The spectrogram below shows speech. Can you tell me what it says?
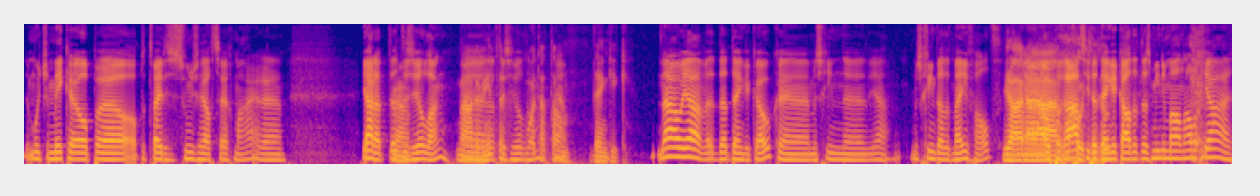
dan moet je mikken op, eh, op de tweede seizoenshelft, zeg maar. Eh, ja, dat, dat Ja. is heel lang. Na de Eh, winter dat is heel wordt lang, dat dan, ja. denk ik. Nou ja, dat denk ik ook. Misschien, ja, misschien dat het meevalt. Ja, nou ja, een operatie, goed, dat denk ik altijd, dat is minimaal een half jaar.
